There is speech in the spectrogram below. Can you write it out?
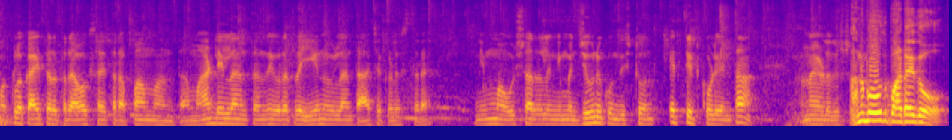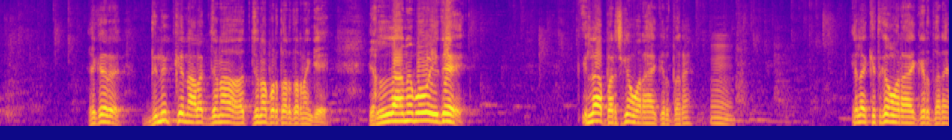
ಮಕ್ಕಳು ಕಾಯ್ತಾ ಇರ್ತಾರೆ ಯಾವಾಗ ಸಾಯ್ತಾರೆ ಅಪ್ಪ ಅಮ್ಮ ಅಂತ. ಮಾಡಲಿಲ್ಲ ಅಂತಂದರೆ ಇವ್ರ ಹತ್ರ ಏನೂ ಇಲ್ಲ ಅಂತ ಆಚೆ ಕಳಿಸ್ತಾರೆ. ನಿಮ್ಮ ಹುಷಾರಲ್ಲಿ ನಿಮ್ಮ ಜೀವನಕ್ಕೆ ಒಂದಿಷ್ಟು ಒಂದು ಎತ್ತಿಟ್ಕೊಳ್ಳಿ ಅಂತ ನಾನು ಹೇಳೋದಿಷ್ಟು ಅನುಭವದ ಪಾಠ ಇದು. ಯಾಕಂದರೆ ದಿನಕ್ಕೆ ನಾಲ್ಕು ಜನ ಹತ್ತು ಜನ ಬರ್ತಾ ಇರ್ತಾರೆ ನನಗೆ ಎಲ್ಲ ಅನುಭವ ಇದೆ. ಇಲ್ಲ ಬರ್ಸ್ಕೊಂಡು ಹೊರ ಹಾಕಿರ್ತಾರೆ. ಹ್ಞೂ ಇಲ್ಲ ಕಿತ್ಕೊಂಡು ಹೊರ ಹಾಕಿರ್ತಾರೆ.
